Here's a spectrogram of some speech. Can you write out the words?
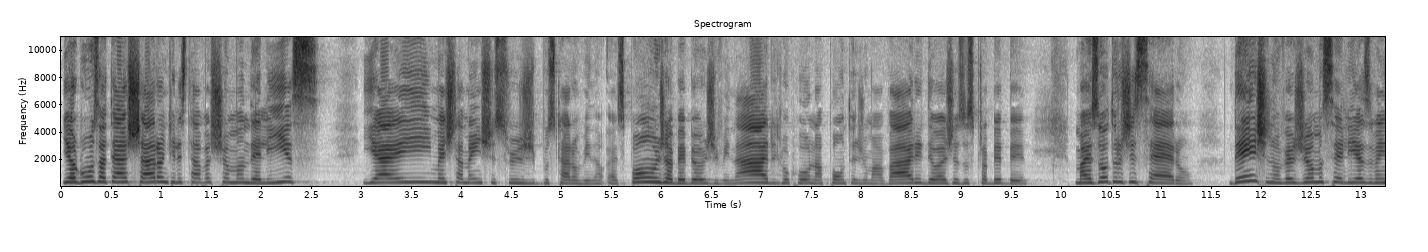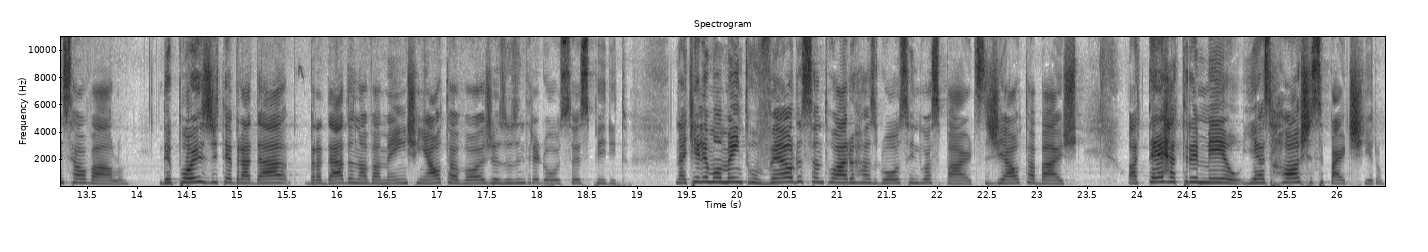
E alguns até acharam que ele estava chamando Elias. E aí, imediatamente, surge, buscaram a esponja, bebeu de vinagre, colocou na ponta de uma vara e deu a Jesus para beber. Mas outros disseram: Deixe-nos, vejamos se Elias vem salvá-lo. Depois de ter bradado, bradado, novamente em alta voz, Jesus entregou o seu espírito. Naquele momento, o véu do santuário rasgou-se em duas partes, de alto a baixo. A terra tremeu e as rochas se partiram.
